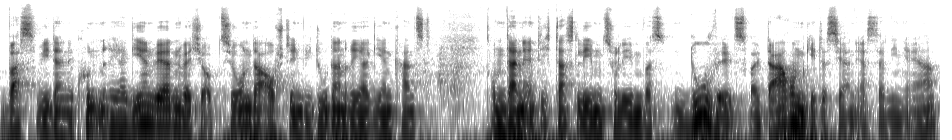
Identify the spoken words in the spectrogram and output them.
was, wie deine Kunden reagieren werden, welche Optionen da aufstehen, wie du dann reagieren kannst, um dann endlich das Leben zu leben, was du willst, weil darum geht es ja in erster Linie, ja.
